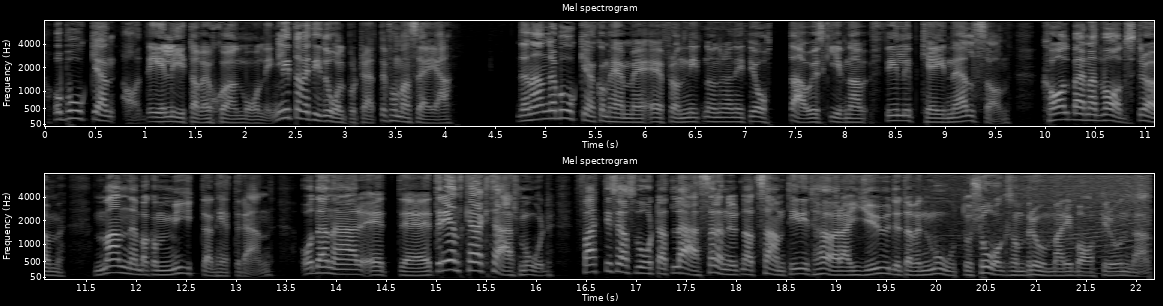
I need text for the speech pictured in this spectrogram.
Och boken, ja det är lite av en skönmålning, lite av ett idolporträtt, det får man säga. Den andra boken jag kom hem med är från 1998 och är skriven av Philip K. Nelson. Carl Bernhard Wadström, Mannen bakom myten heter den. Och den är ett, eh, ett rent karaktärsmord. Faktiskt har jag svårt att läsa den utan att samtidigt höra ljudet av en motorsåg som brummar i bakgrunden.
